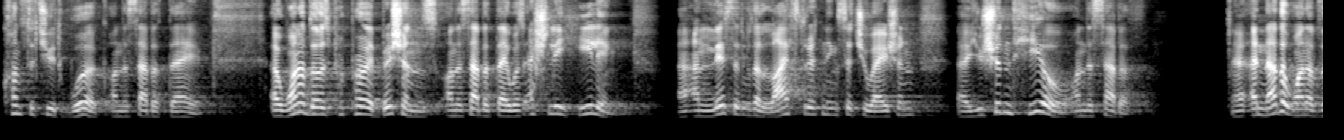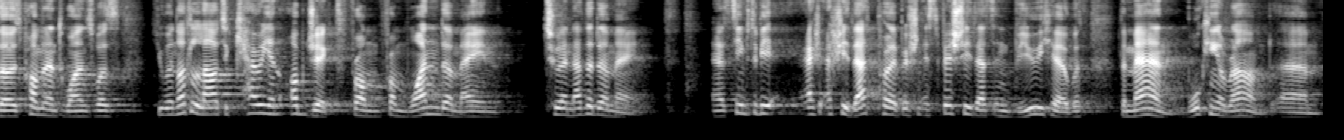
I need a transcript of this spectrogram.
constitute work on the Sabbath day. Uh, one of those prohibitions on the Sabbath day was actually healing. Uh, unless it was a life threatening situation, uh, you shouldn't heal on the Sabbath. Uh, another one of those prominent ones was you were not allowed to carry an object from, from one domain to another domain. And it seems to be actually that prohibition, especially that's in view here with the man walking around, um,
